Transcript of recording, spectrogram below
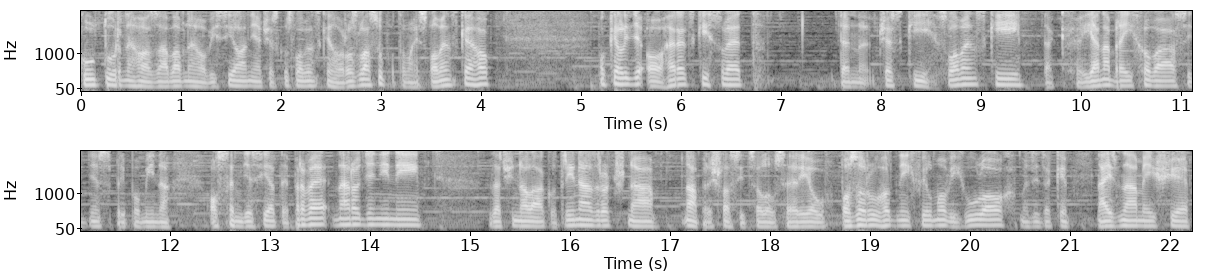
kultúrneho a zábavného vysielania Československého rozhlasu, potom aj slovenského. Pokiaľ ide o herecký svet, ten český, slovenský, tak Jana Brejchová si dnes pripomína 81. narodeniny. Začínala ako 13-ročná no a prešla si celou sériou pozorúhodných filmových úloh. Medzi také najznámejšie,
